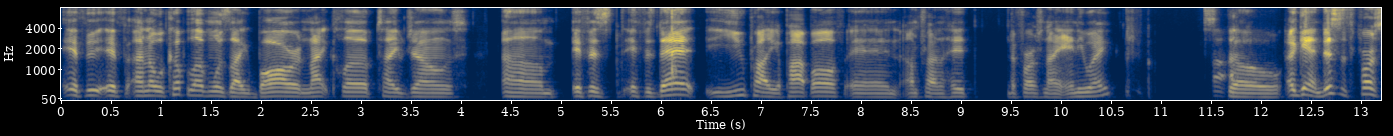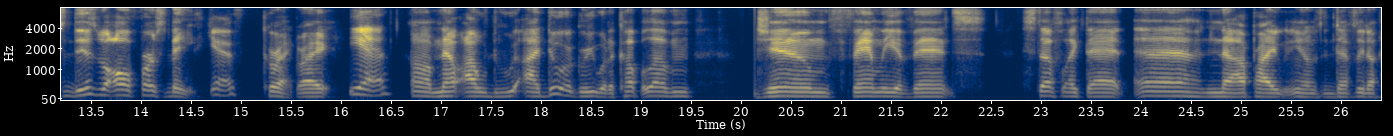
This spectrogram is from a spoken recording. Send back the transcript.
if if I know a couple of them was like bar nightclub type Jones. Um, if it's if it's that, you probably a pop off, and I'm trying to hit the first night anyway. Uh, So again, this is first. This is all first date, Yes. correct? Right. Yeah. Um, now I would I do agree with a couple of them, gym, family events, stuff like that. Eh, no, I probably you know definitely don't.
